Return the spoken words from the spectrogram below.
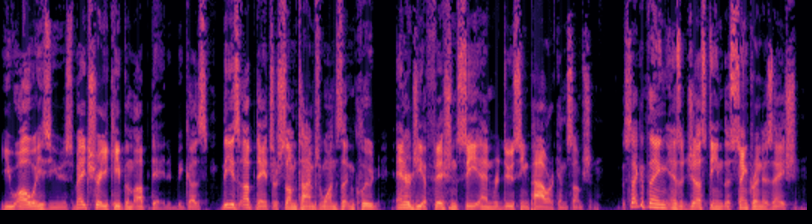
you always use, make sure you keep them updated because these updates are sometimes ones that include energy efficiency and reducing power consumption. The second thing is adjusting the synchronization.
